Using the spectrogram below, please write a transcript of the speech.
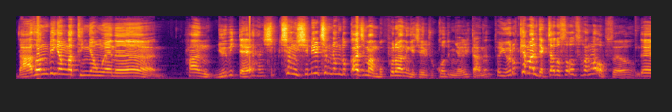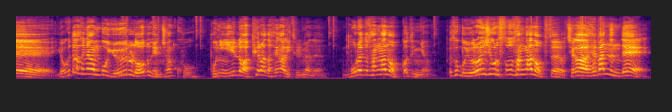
나선 비경 같은 경우에는 한 유비 때 한 10층, 11층 정도까지만 목표로 하는 게 제일 좋거든요. 일단은 요렇게만 덱 짜도 써도 상관없어요. 근데 여기다 그냥 뭐 요요를 넣어도 괜찮고 본인 이 힐러가 필요하다 생각이 들면은 뭘 해도 상관은 없거든요. 그래서 뭐 이런 식으로 써도 상관은 없어요. 제가 해봤는데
